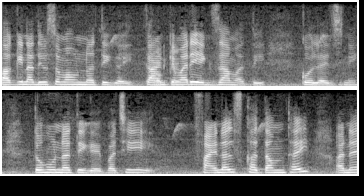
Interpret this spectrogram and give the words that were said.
બાકીના દિવસોમાં હું નહોતી ગઈ કારણ કે મારી એક્ઝામ હતી કોલેજની તો હું નહોતી ગઈ. પછી ફાઇનલ્સ ખતમ થઈ અને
